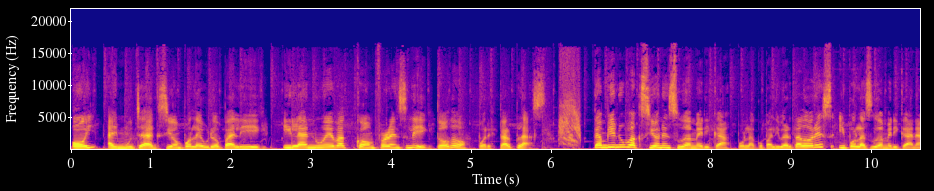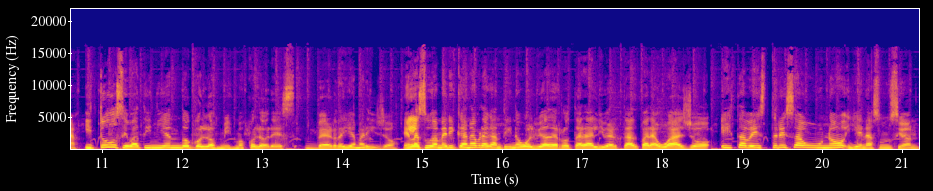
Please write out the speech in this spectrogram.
Hoy hay mucha acción por la Europa League y la nueva Conference League, todo por Star Plus. También hubo acción en Sudamérica, por la Copa Libertadores y por la Sudamericana, y todo se va tiñendo con los mismos colores, verde y amarillo. En la Sudamericana, Bragantino volvió a derrotar a Libertad Paraguayo, esta vez 3 a 1 y en Asunción,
